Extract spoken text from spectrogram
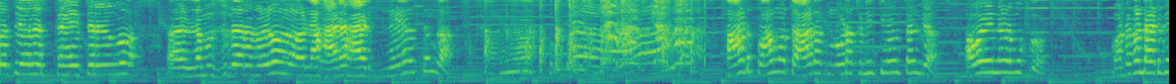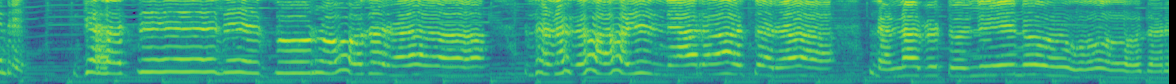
ಮತ್ತೆ ಎಲ್ಲ ಸ್ನೇಹಿತರಿಗೂ ನಮಸ್ಕಾರಗಳು, ನಾ ಹಾಡ ಹಾಡ್ತೀನಿ ಅಂತಂದ. ಹಾಡಪ್ಪ ಮತ್ತು ಹಾಡಕ್ ನೋಡಕ್ ನಿಂತೀವಿ ಅಂತಂದ ಅವ ಏನ್ ಹೇಳ್ಬೇಕು? ಮನಗಂಡ ಆಡ್ತೀನ್ರಿ ಗೆಳತಿ ದೂರೋದರ ನನಗ ಇನ್ಯಾರ ಸರ? ನನ್ನ ಬಿಟ್ಟು ನೀನು ಹೋದರ?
